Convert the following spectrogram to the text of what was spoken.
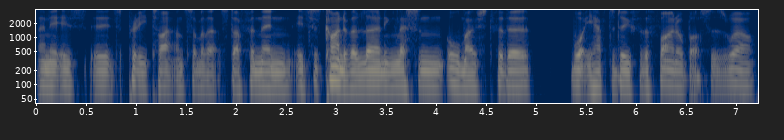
and it is it's pretty tight on some of that stuff, and then it's just kind of a learning lesson almost for the what you have to do for the final boss as well.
